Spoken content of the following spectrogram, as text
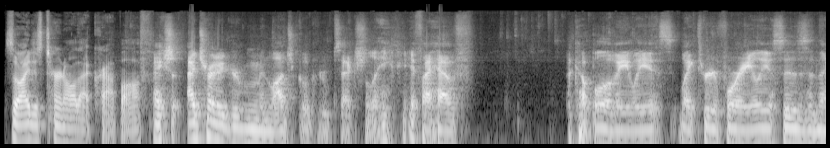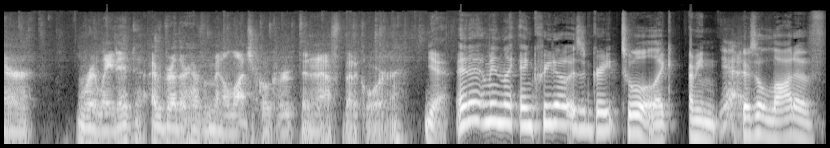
So I just turn all that crap off. Actually, I try to group them in logical groups. Actually, if I have a couple of alias, like three or four aliases, and they're related, I would rather have them in a logical group than an alphabetical order. Yeah. And I mean like and Credo is a great tool. Like I mean, Yeah. there's a lot of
